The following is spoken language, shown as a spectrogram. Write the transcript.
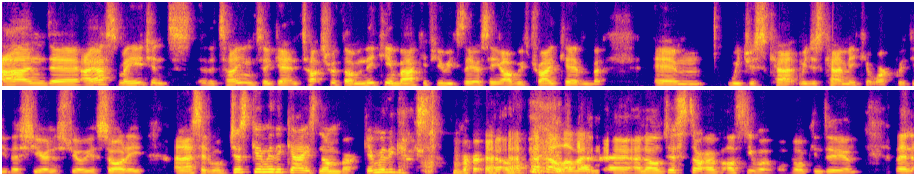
And uh, I asked my agents at the time to get in touch with them, and they came back a few weeks later saying, "Oh, we've tried Kevin, but um, we just can't we just can't make it work with you this year in Australia. Sorry. And I said, well, just give me the guy's number. Give me the guy's number. I love it. And, uh, and, I'll just sort of I'll see what, what we can do. And then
